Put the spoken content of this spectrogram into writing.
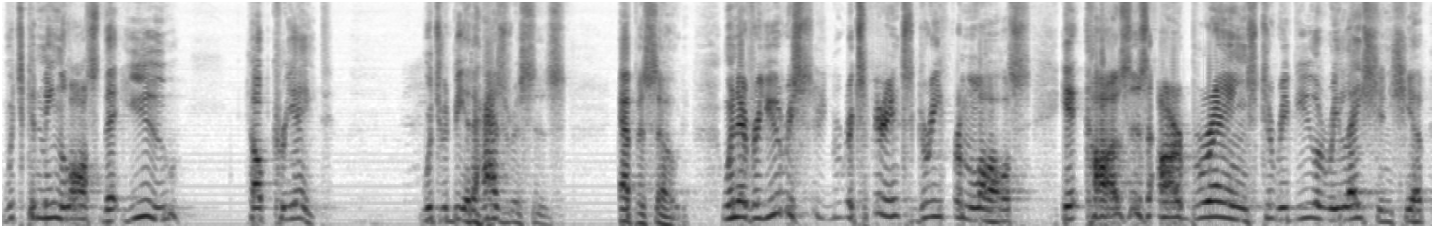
which can mean loss that you helped create, which would be Ahasuerus's episode. Whenever you re- experience grief from loss, it causes our brains to review a relationship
